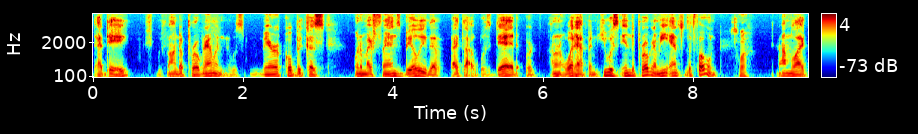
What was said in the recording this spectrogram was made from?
that day, we found a program and it was a miracle because one of my friends, Billy, that I thought was dead or I don't know what happened, he was in the program. He answered the phone. Wow. And I'm like,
